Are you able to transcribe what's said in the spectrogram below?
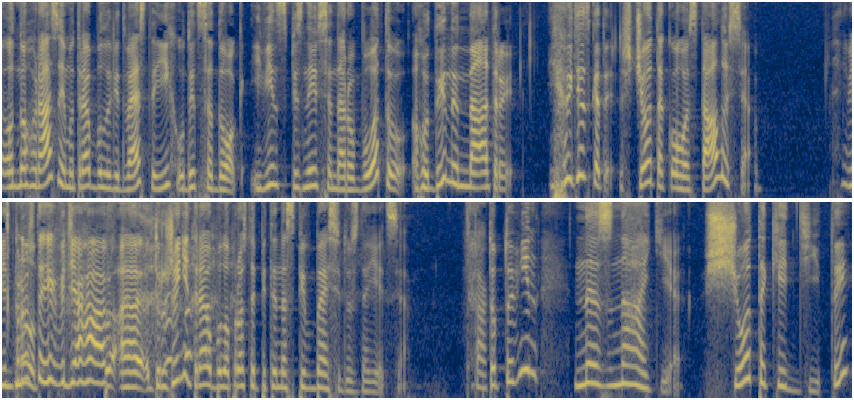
Одного разу йому треба було відвести їх у дитсадок, і він спізнився на роботу години на три. Я хотів сказати, що такого сталося. Він ну, просто їх вдягав. Дружині треба було просто піти на співбесіду, здається. Так. Тобто він не знає, що таке діти,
